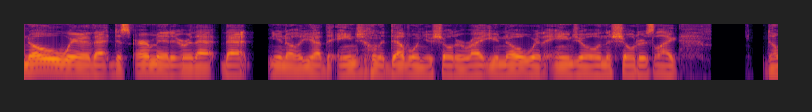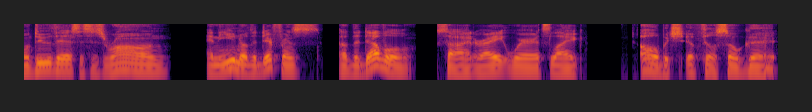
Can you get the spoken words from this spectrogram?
know where that discernment or that that you know you have the angel and the devil on your shoulder, right? You know where the angel and the shoulder is like, don't do this. This is wrong. And you know the difference of the devil side, right? Where it's like, oh, but it feels so good.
